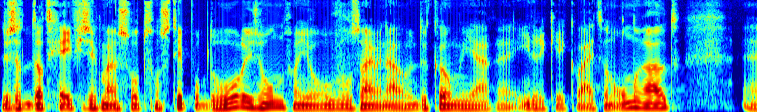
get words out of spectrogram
Dus dat, dat geef je zeg maar een soort van stip op de horizon. Van joh, hoeveel zijn we nou de komende jaren iedere keer kwijt aan onderhoud? Eh,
